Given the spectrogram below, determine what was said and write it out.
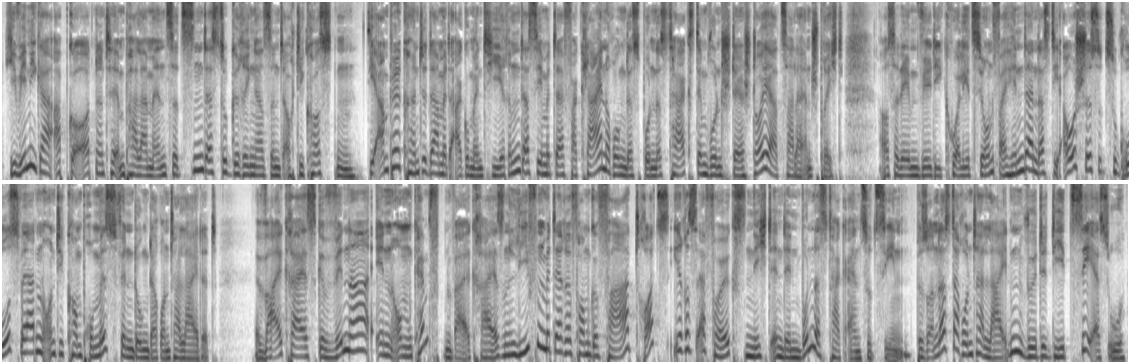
Je weniger Abgeordnete im Parlament sitzen, desto geringer sind auch die Kosten. Die Ampel könnte damit argumentieren, dass sie mit der Verkleinerung des Bundestags dem Wunsch der Steuerzahler entspricht. Außerdem will die Koalition verhindern, dass die Ausschüsse zu groß werden und die Kompromissfindung darunter leidet. Wahlkreisgewinner in umkämpften Wahlkreisen liefen mit der Reform Gefahr, trotz ihres Erfolgs nicht in den Bundestag einzuziehen. Besonders darunter leiden würde die CSU.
